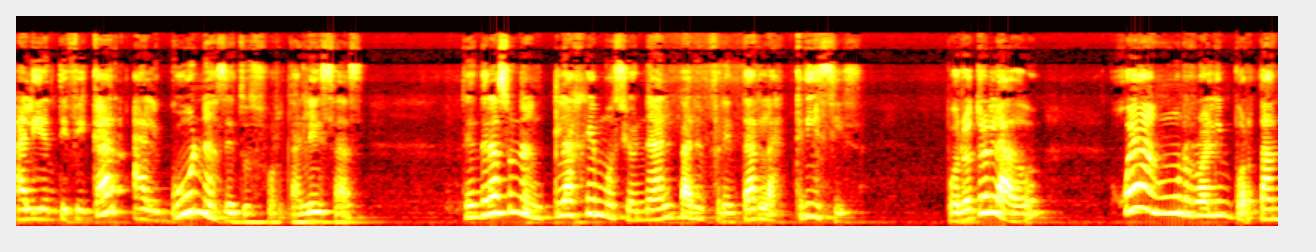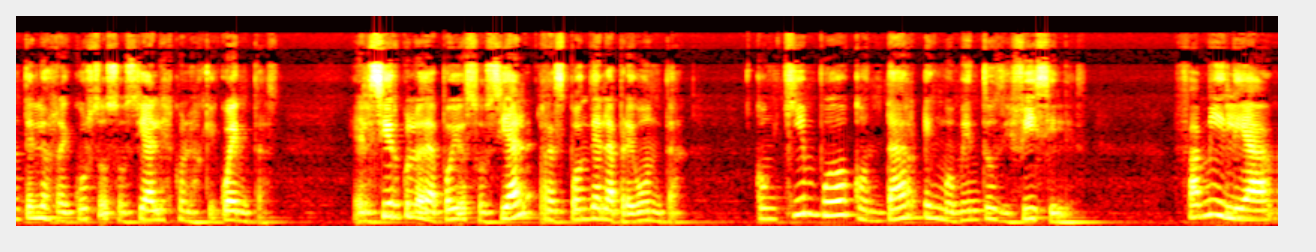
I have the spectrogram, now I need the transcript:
Al identificar algunas de tus fortalezas, tendrás un anclaje emocional para enfrentar las crisis. Por otro lado, juegan un rol importante los recursos sociales con los que cuentas. El círculo de apoyo social responde a la pregunta ¿con quién puedo contar en momentos difíciles? Familia,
